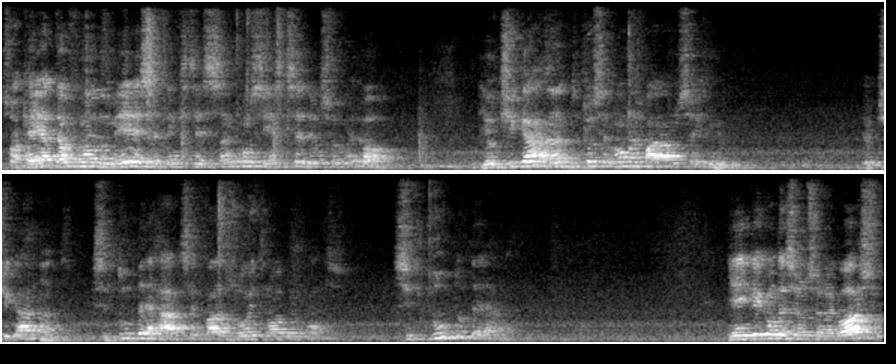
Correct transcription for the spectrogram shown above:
Só que aí até o final do mês você tem que ter sã consciência que você deu o seu melhor. E eu te garanto que você não vai parar nos 6 mil. Eu te garanto. Se tudo der errado, você faz 8, 9 mil pontos. Se tudo der errado. E aí o que aconteceu no seu negócio?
